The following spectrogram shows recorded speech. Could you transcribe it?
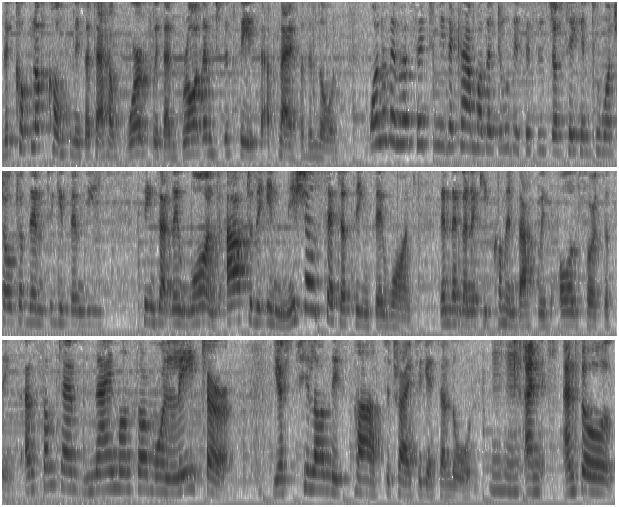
the couple of companies that I have worked with and brought them to the face to apply for the loan, one of them has said to me they can't bother do this. This is just taking too much out of them to give them these things that they want after the initial set of things they want. Then they're going to keep coming back with all sorts of things. And sometimes nine months or more later, you're still on this path to try to get a loan. Mm-hmm. and and so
